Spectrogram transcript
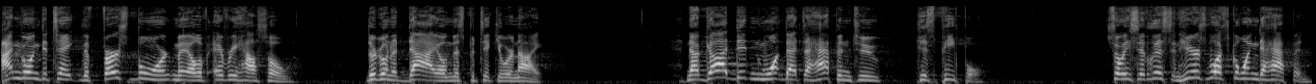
I'm going to take the firstborn male of every household. They're going to die on this particular night. Now, God didn't want that to happen to his people. So he said, Listen, here's what's going to happen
